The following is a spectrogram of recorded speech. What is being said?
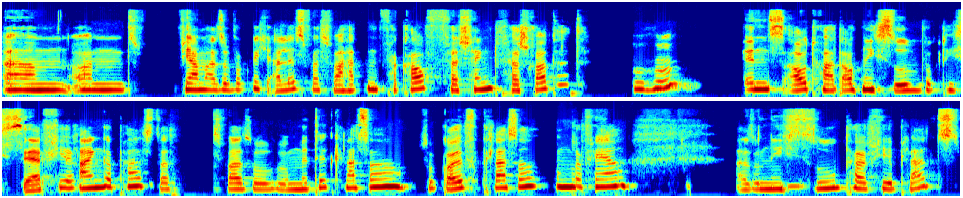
Ähm, und wir haben also wirklich alles, was wir hatten, verkauft, verschenkt, verschrottet. Mhm. Ins Auto hat auch nicht so wirklich sehr viel reingepasst. Das war so, so Mittelklasse, so Golfklasse ungefähr. Also nicht super viel Platz.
